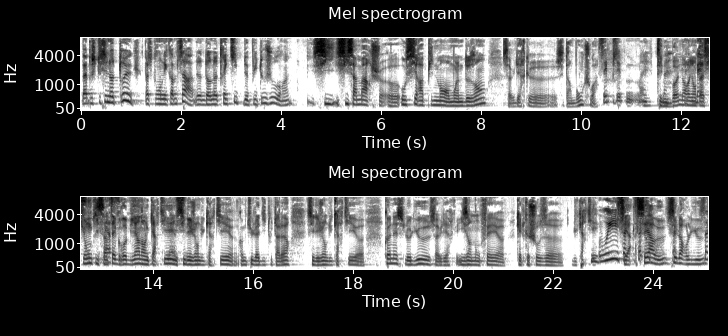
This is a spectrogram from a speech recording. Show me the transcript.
bah parce que c'est notre truc, parce qu'on est comme ça dans notre équipe depuis toujours. Hein si, si ça marche euh, aussi rapidement en moins de deux ans, ça veut dire que c'est un bon choix. C'est ouais. une bonne orientation qui s'intègre bien dans le quartier. Et si les gens du quartier, euh, comme tu l'as dit tout à l'heure, si les gens du quartier euh, connaissent le lieu, ça veut dire qu'ils en ont fait quelque chose du quartier. Oui, c'est à, eux, c'est leur lieu. Ça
